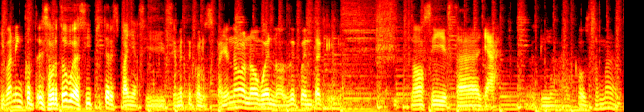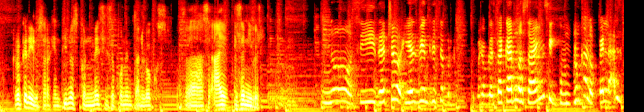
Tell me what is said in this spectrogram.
y van a encontrar, y sobre todo así Twitter España, si se meten con los españoles, no, no, bueno, de cuenta que, no, sí, está ya, la, ¿cómo se llama? Creo que ni los argentinos con Messi se ponen tan locos, o sea, a ese nivel. No, sí, de hecho, y es bien triste porque, por ejemplo, está Carlos Sainz y como nunca lo pelan.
